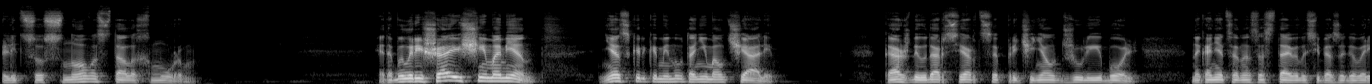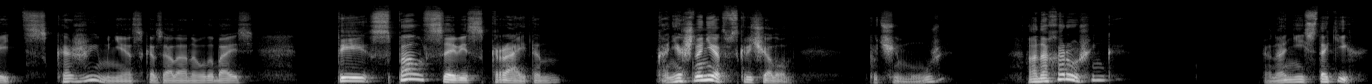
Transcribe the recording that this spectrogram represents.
лицо снова стало хмурым. Это был решающий момент. Несколько минут они молчали. Каждый удар сердца причинял Джулии боль. Наконец она заставила себя заговорить. «Скажи мне», — сказала она, улыбаясь, — «ты спал с Эвис Крайтон?» «Конечно нет», — вскричал он. «Почему же? Она хорошенькая». «Она не из таких.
